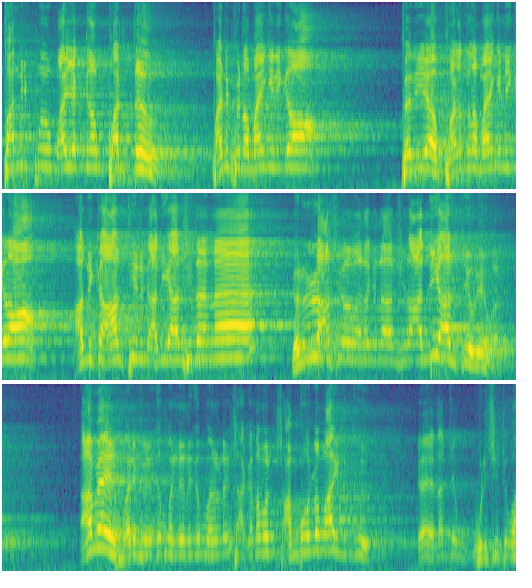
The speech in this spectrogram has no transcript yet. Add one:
படிப்பு மயக்கம் பட்டு. படிப்பில் மயங்கி நிற்கிறோம் பெரிய படத்தில் மயங்கி நிற்கிறோம் அதுக்கு ஆட்சி இருக்கு. அதிக ஆட்சி தான் என்ன? எல்லா ஆட்சியும் அடங்கின ஆட்சி தான் அதிக ஆட்சி ஆமே படிப்பு இருக்கு பொண்ணு இருக்கு. பொண்ணு சகலமும் சம்பூர்ணமாக இருக்கு எல்லாத்தையும் முடிச்சிட்டு வா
